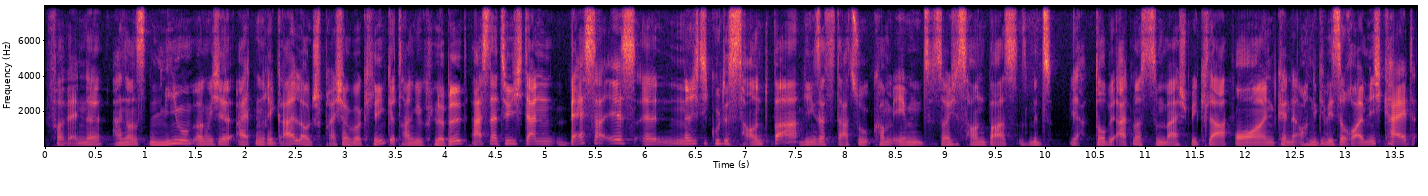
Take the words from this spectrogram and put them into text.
verwende. Ansonsten Minimum irgendwelche alten Regallautsprecher über Klinke dran geklöppelt. Was natürlich dann besser ist, äh, eine richtig gute Soundbar. Im Gegensatz dazu kommen eben solche Soundbars mit ja, Dolby Atmos zum Beispiel klar und können auch eine gewisse Räumlichkeit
